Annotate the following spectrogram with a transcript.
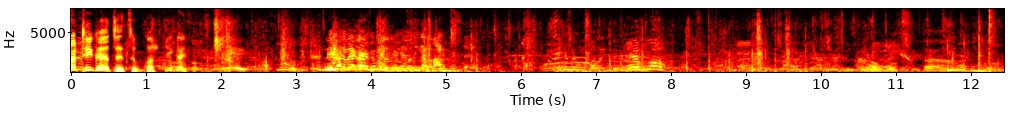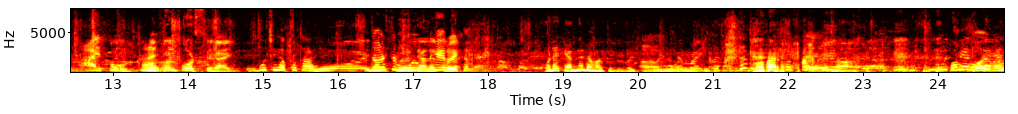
না ঠিক আছে চুপ কর। ঠিক আছে। আইফোন আইফোন পড়ছে ভাই। বুঝছি না কোথায় জলের মুখের ওইখানে। ওটা কেমনে ব্যবহার করবে ভাই? ফোন কই? ফোন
